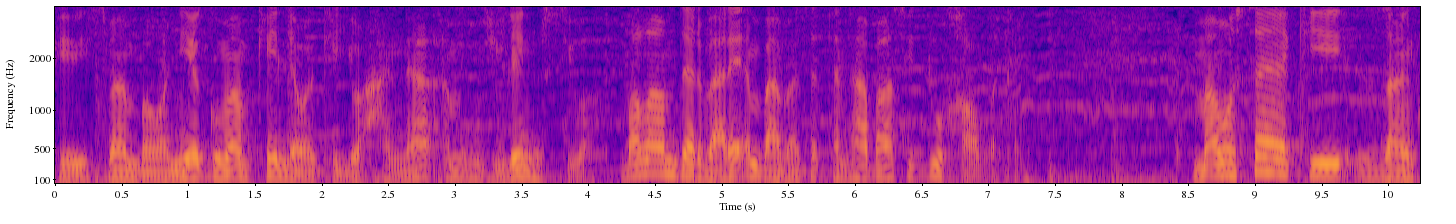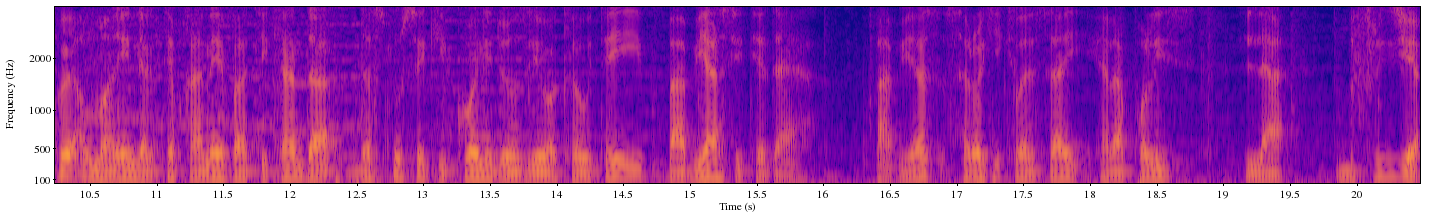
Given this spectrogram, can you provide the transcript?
پێویستمان بەوە نییە گومان بکەین لەوەی کە یۆحەننا ئەم ئینجیلەی نووسیوە بەڵام دەربارەی ئەم بابەتە تەنها باسی دوو خاڵ دەکەم مامۆستایەکی زانکۆی ئەڵمانی لە کتێبخانەی ڤاتیکاندا دەستنووسێکی کۆنی دۆزیەوە کەوتەی بابیاسی تێدایە بابیاس سەرۆکی کلێسای هێراپۆلیس لە بفریجە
